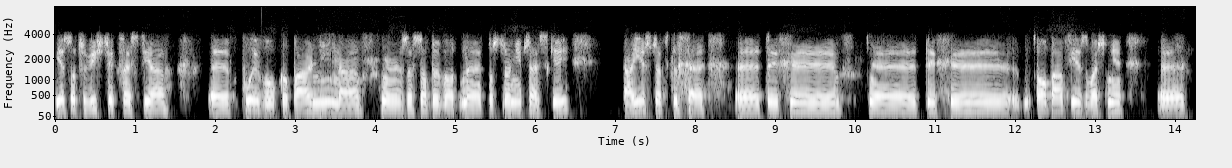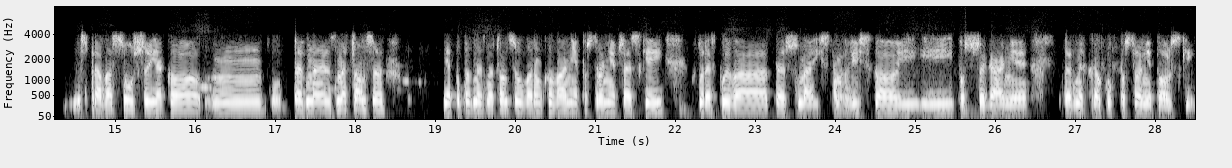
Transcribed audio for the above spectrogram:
jest oczywiście kwestia E, wpływu kopalni na e, zasoby wodne po stronie czeskiej, a jeszcze w tle e, tych, tych obaw jest właśnie sprawa suszy jako mm, pewne znaczące jako pewne znaczące uwarunkowanie po stronie czeskiej, które wpływa też na ich stanowisko i, i postrzeganie pewnych kroków po stronie polskiej.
